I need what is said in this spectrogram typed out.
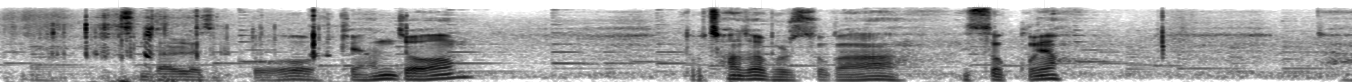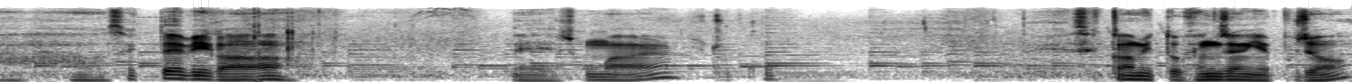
네, 진달래색도 이렇게 한 점 또 찾아볼 수가 있었고요. 자, 색 대비가 네, 정말 좋고 색감이 또 굉장히 예쁘죠?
